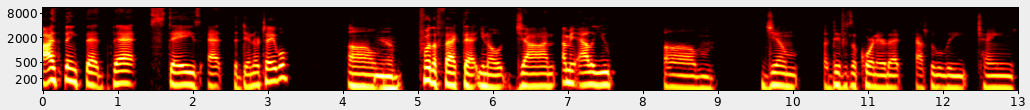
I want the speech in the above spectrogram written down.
I think that that stays at the dinner table. Um, Yeah. for the fact that you know John, I mean Alley um, Jim, a defensive coordinator that absolutely changed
